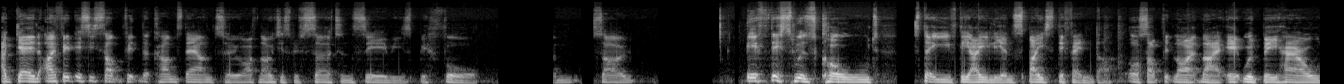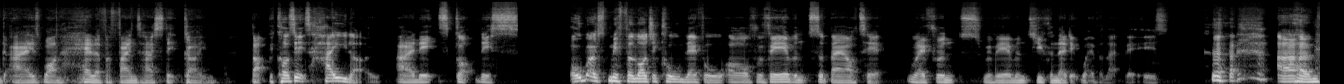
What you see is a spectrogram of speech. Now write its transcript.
Again, I think this is something that comes down to I've noticed with certain series before. Um, so, if this was called Steve the Alien Space Defender or something like that, it would be held as one hell of a fantastic game. But because it's Halo and it's got this almost mythological level of reverence about it, reverence, reverence, you can edit whatever that bit is. um,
